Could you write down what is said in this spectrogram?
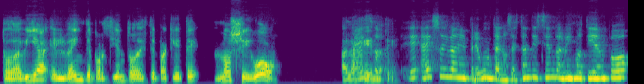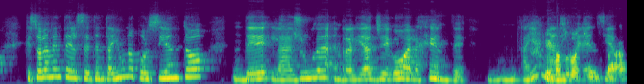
todavía el 20% de este paquete no llegó a la gente. Eh, a eso iba mi pregunta. Nos están diciendo al mismo tiempo que solamente el 71% de la ayuda en realidad llegó a la gente. ¿Hay es más un 80,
